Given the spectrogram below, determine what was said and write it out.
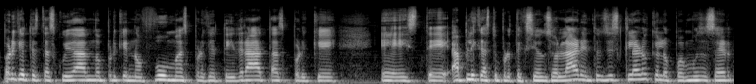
porque te estás cuidando, porque no fumas, porque te hidratas, porque este, aplicas tu protección solar. Entonces, claro que lo podemos hacer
